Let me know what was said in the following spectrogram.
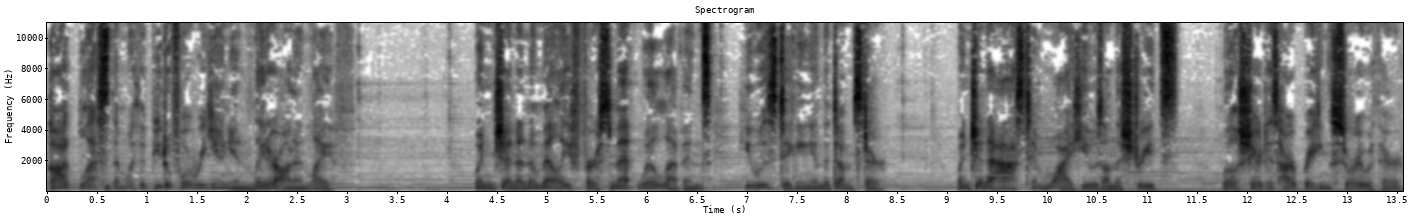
God blessed them with a beautiful reunion later on in life. When Jenna Nomelli first met Will Levins, he was digging in the dumpster. When Jenna asked him why he was on the streets, Will shared his heartbreaking story with her.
